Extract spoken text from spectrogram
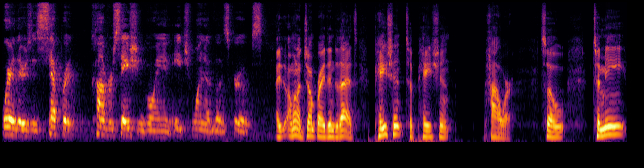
where there's a separate conversation going in each one of those groups. I, I want to jump right into that. It's patient to patient power. So to me,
